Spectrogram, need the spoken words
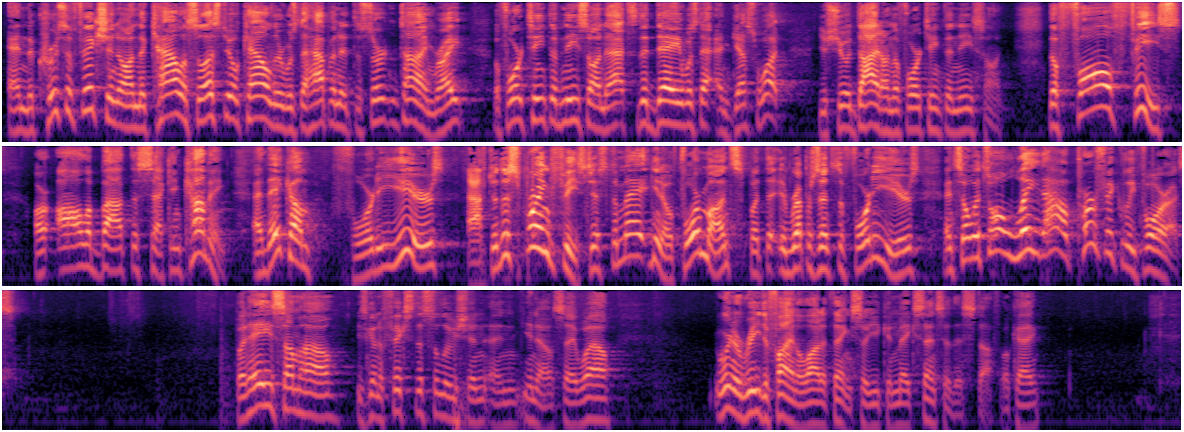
And the crucifixion on the cal- celestial calendar was to happen at a certain time, right? The 14th of Nisan. That's the day was that. And guess what? Yeshua died on the 14th of Nisan. The fall feasts are all about the second coming. And they come 40 years after the spring feast, just to make, you know, four months, but the, it represents the 40 years. And so it's all laid out perfectly for us. But Hays somehow, he's going to fix the solution and, you know, say, well, we're going to redefine a lot of things so you can make sense of this stuff, okay?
